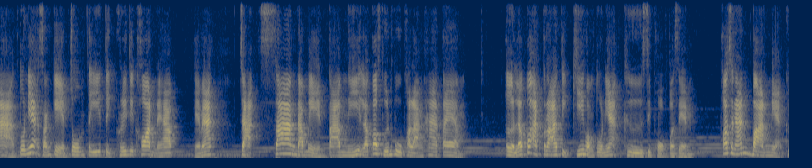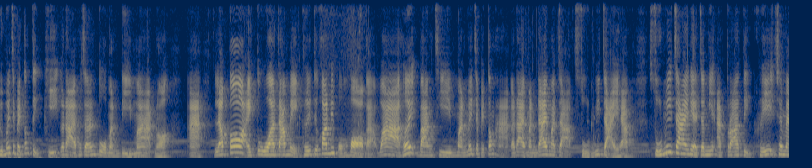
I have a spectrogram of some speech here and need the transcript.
อ่าตัวเนี้ยสังเกตโจมตีติดคริติคอนนะครับเห็นไหมจะสร้างดาเมจตามนี้แล้วก็ฟื้นฟูพลัง 5 แต้มเออแล้วก็อัตราติดคีย์ของตัวเนี้ยคือ 16% เพราะฉะนั้นบันเนี่ยคือไม่จำเป็นต้องติดคีก็ได้ เพราะฉะนั้นตัวมันดีมากเนาะอะแล้วก็ไอตัวดาเมจคริติคอนที่ผมบอกอะว่าเฮ้ยบางทีมันไม่จำเป็นต้องหาก็ได้มันได้มาจากศูนย์วิจัยครับ ศูนย์วิจัยเนี่ยจะมีอัตราติดคริใช่ไหม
